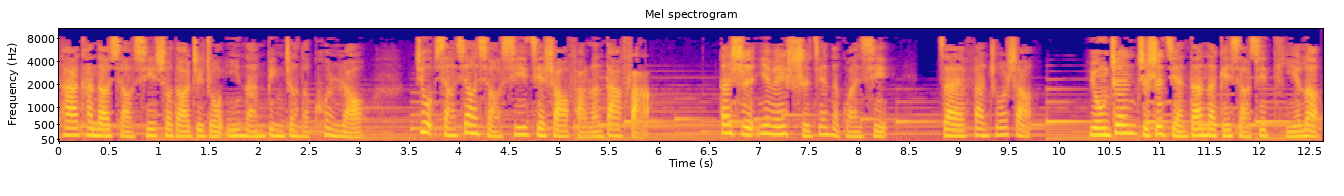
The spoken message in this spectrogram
他看到小希受到这种疑难病症的困扰，就想向小希介绍法轮大法，但是因为时间的关系，在饭桌上，永贞只是简单的给小希提了。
